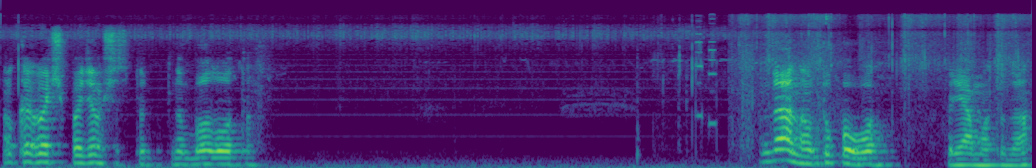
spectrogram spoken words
Ну, короче, пойдем сейчас тут на болото. Да, ну тупо вот. Прямо туда.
